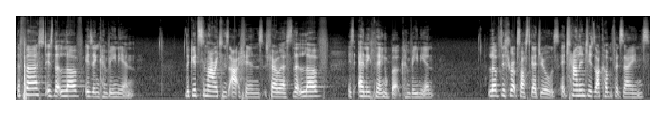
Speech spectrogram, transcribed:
The first is that love is inconvenient. The Good Samaritan's actions show us that love is anything but convenient. Love disrupts our schedules, it challenges our comfort zones,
